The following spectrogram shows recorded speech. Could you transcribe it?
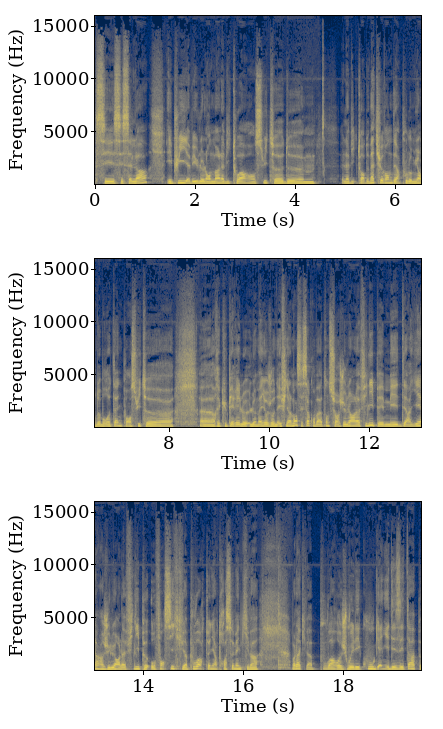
c'est celle-là. Et puis il y avait eu le lendemain la victoire ensuite de la victoire de Mathieu Van Der Poel au mur de Bretagne pour ensuite euh, euh, récupérer le, maillot jaune. Et finalement, c'est ça qu'on va attendre sur Julien Alaphilippe. Et mais derrière, Julien Alaphilippe offensif qui va pouvoir tenir trois semaines, qui va voilà, qui va pouvoir jouer les coups, gagner des étapes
